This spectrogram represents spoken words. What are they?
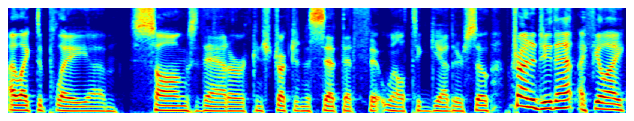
I like to play um, songs that are constructed in a set that fit well together. So I'm trying to do that. I feel I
